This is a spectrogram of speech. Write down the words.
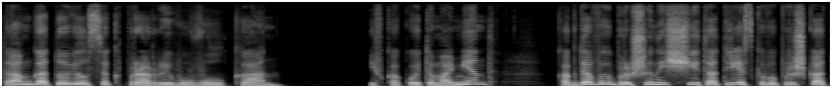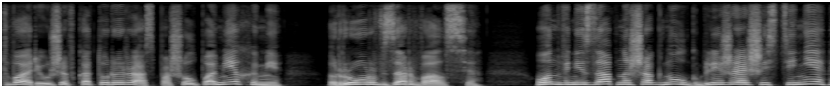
Там готовился к прорыву вулкан. И в какой-то момент, когда выброшенный щит от резкого прыжка твари уже в который раз пошел помехами, Рур взорвался. Он внезапно шагнул к ближайшей стене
